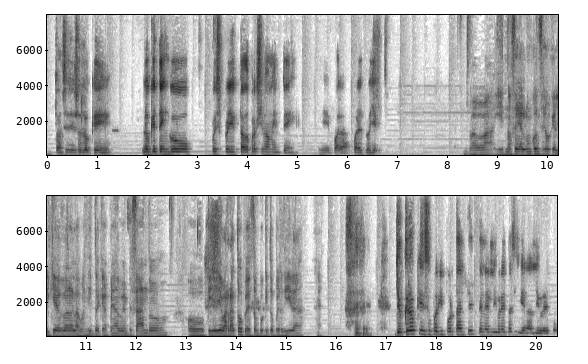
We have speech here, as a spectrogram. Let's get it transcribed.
Entonces eso es lo que, lo que tengo pues proyectado próximamente eh, para, para el proyecto. Va, va, va. Y no sé, algún consejo que le quieras dar a la bandita que apenas va empezando o que ya lleva rato, pero está un poquito perdida? Yo creo que es súper importante tener libretas y llenar libretas,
